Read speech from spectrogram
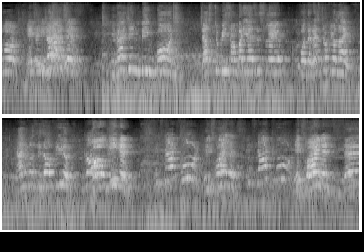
food, it's injustice. Imagine being born just to be somebody else's slave for the rest of your life. Animals deserve freedom. Go vegan! It's not food. It's violence. It's not food. It's violence! Their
